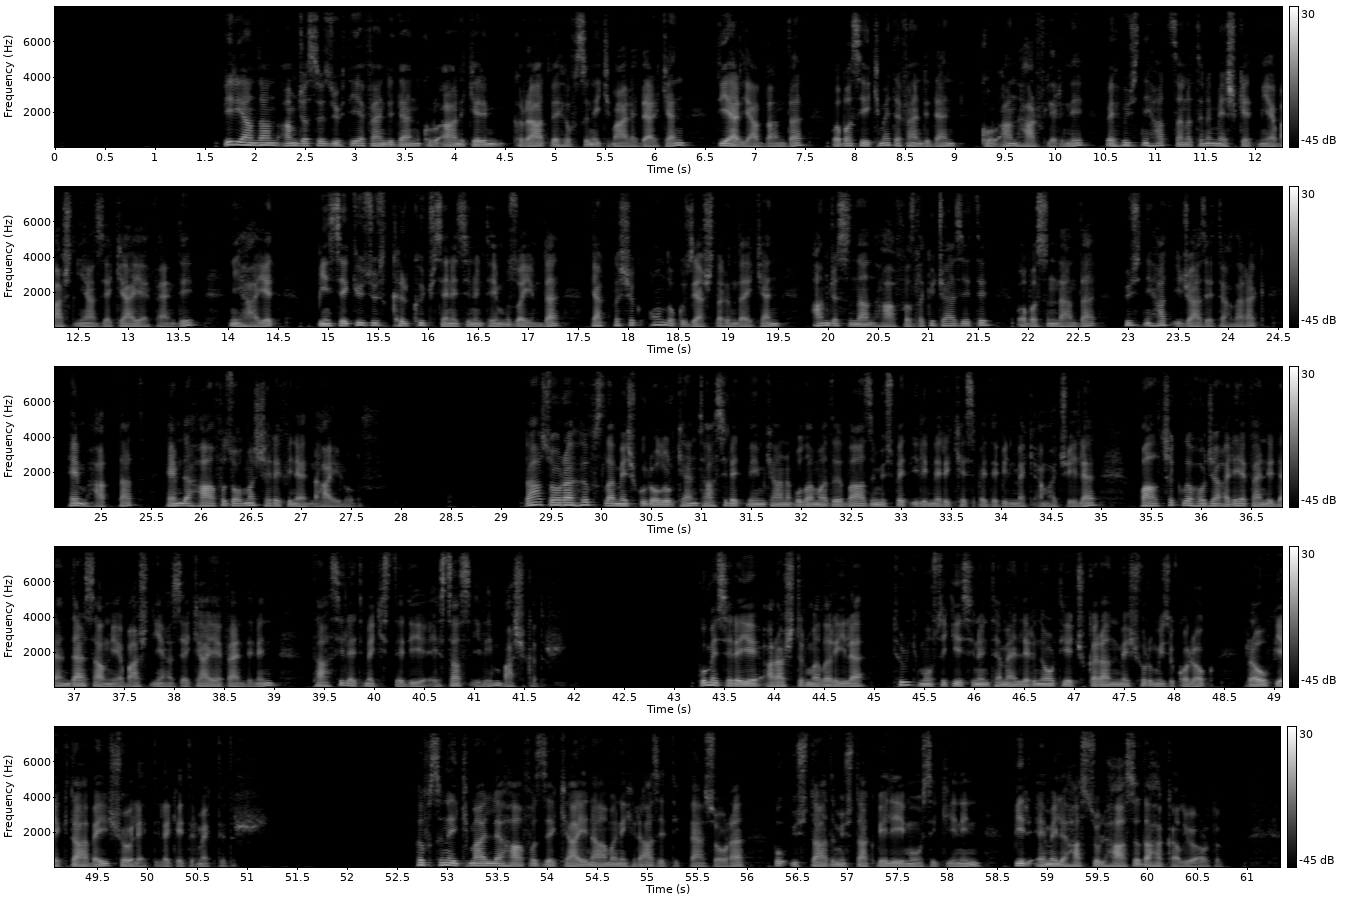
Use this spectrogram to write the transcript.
Bir yandan amcası Zühdi Efendi'den Kur'an-ı Kerim kıraat ve hıfzını ikmal ederken, diğer yandan da babası Hikmet Efendi'den Kur'an harflerini ve hüsnihat sanatını meşk etmeye başlayan Zekai Efendi, nihayet 1843 senesinin Temmuz ayında yaklaşık 19 yaşlarındayken amcasından hafızlık icazeti, babasından da hüsnihat icazeti alarak hem hattat hem de hafız olma şerefine nail olur. Daha sonra hıfzla meşgul olurken tahsil etme imkanı bulamadığı bazı müsbet ilimleri kesbedebilmek amacıyla Balçıklı Hoca Ali Efendi'den ders almaya başlayan Zekai Efendi'nin tahsil etmek istediği esas ilim başkadır. Bu meseleyi araştırmalarıyla Türk musikisinin temellerini ortaya çıkaran meşhur müzikolog Rauf Yekta Bey şöyle dile getirmektedir. Hıfzını ikmalle hafız zekayı namını ihraz ettikten sonra bu üstad-ı müstakbeli musikinin bir emeli hassulhası daha kalıyordu.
